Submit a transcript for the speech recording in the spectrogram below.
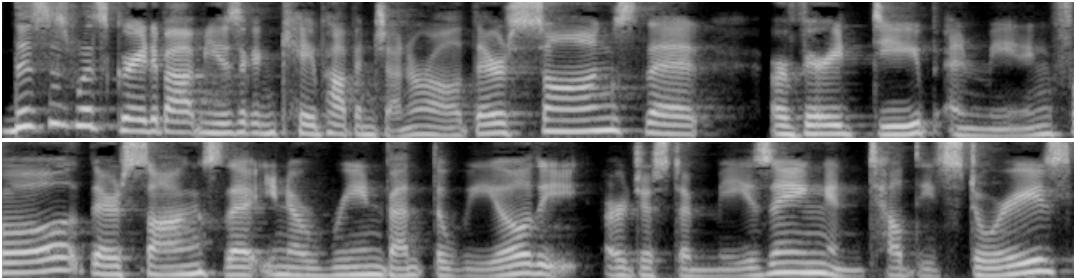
This is what's great about music and K pop in general. There's songs that are very deep and meaningful. There's songs that, you know, reinvent the wheel that are just amazing and tell these stories.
